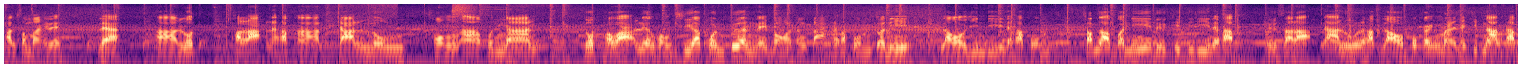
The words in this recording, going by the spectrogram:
ทันสมัยเลย และลดภาระนะครับการลงของอคนงานลดภาวะเรื่องของเชื้อปนเปื้อนในบ่อต่างๆนะครับ ผมตัวนี้เรายินดีนะครับ ผมสำหรับวันนี้หรือคลิปดีๆนะครับ หรือสาระน่ารู้นะครับ เราพบกันใหม่ในคลิปหน้าครับ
